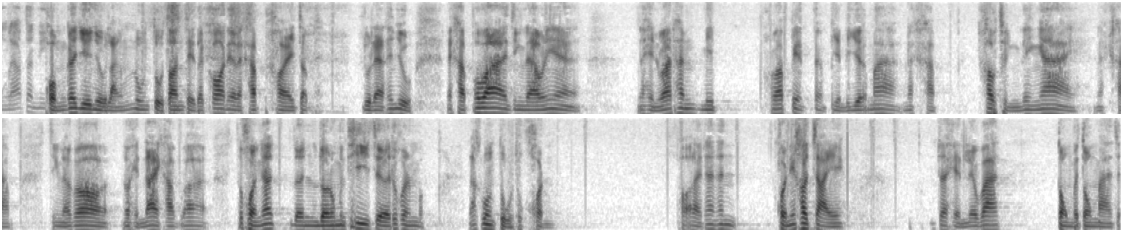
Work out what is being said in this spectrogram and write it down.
งแล้วตอนนี้ ผมก็ยืนอยู่หลังลุงตู่ตอนเตะตะกร้อเนี่ยแหละครับคอยจับดูแลท่านอยู่นะครับ เพราะว่าจริงๆแล้วเนี่ยเราเห็นว่าท่านมีเพราะว่าเปลี่ยนเปลี่ยนไปเยอะมากนะครับ เข้าถึงได้ง่ายนะครับ จริงแล้วก็เราเห็นได้ครับว่าทุกคนก็เดินโดนลงพื้นที่เจอทุกคนบอกรักลุงตู่ทุกคน เพราะอะไรท่านท่านคนที่เข้าใจจะเห็นเลยว่าตรงไปตรงมาใจ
